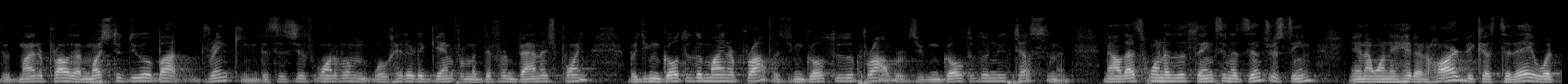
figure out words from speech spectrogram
the minor prophets have much to do about drinking. This is just one of them. We'll hit it again from a different vantage point. But you can go through the minor prophets. You can go through the Proverbs. You can go through the New Testament. Now that's one of the things, and it's interesting. And I want to hit it hard because today, what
